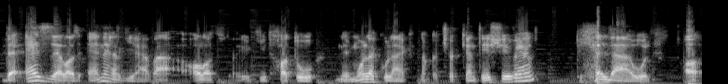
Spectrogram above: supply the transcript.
De ezzel az energiává alakítható molekuláknak a csökkentésével, például a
